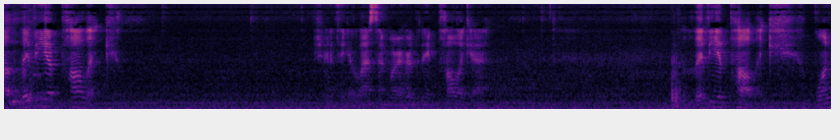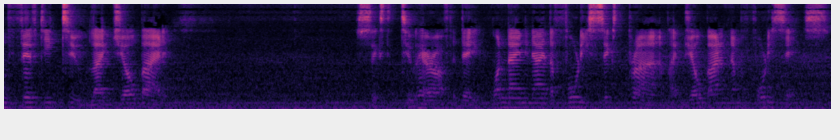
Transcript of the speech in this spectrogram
Olivia Pollock. I'm trying to think of the last time where I heard the name Pollock at. Olivia Pollock. 152, like Joe Biden. 62 hair off the date. 199, the 46th prime, like Joe Biden, number 46.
